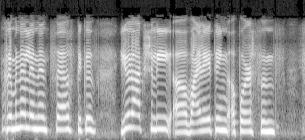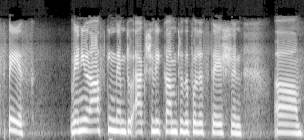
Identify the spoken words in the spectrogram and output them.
criminal in itself because you're actually uh, violating a person's space when you're asking them to actually come to the police station. Um,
